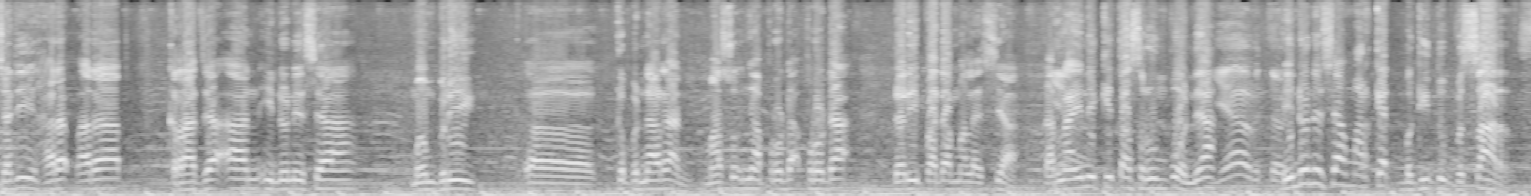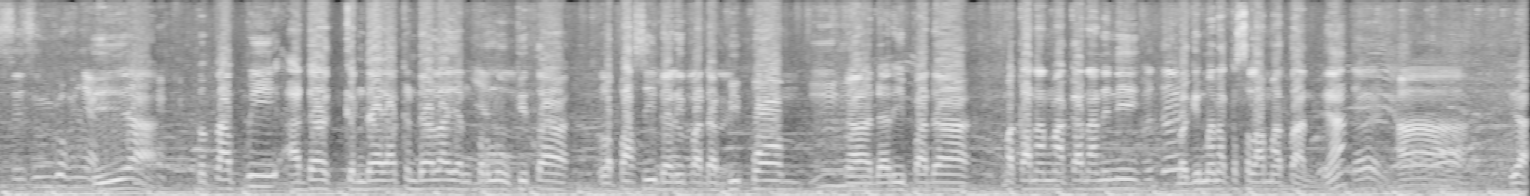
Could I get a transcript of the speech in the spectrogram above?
Jadi harap-harap kerajaan Indonesia memberi uh, kebenaran masuknya produk-produk daripada Malaysia. Karena Ya. ini kita serumpun ya. Ya, betul. Indonesia market begitu besar. Sesungguhnya. Iya, tetapi ada kendala-kendala yang perlu kita lepasi daripada BPOM, Mhm. nah, daripada makanan-makanan ini Betul. bagaimana keselamatan ya. Betul. Ah, ya,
